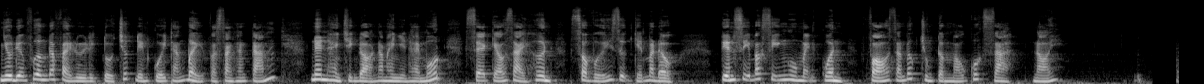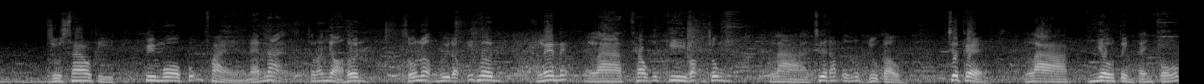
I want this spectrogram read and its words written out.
Nhiều địa phương đã phải lùi lịch tổ chức đến cuối tháng 7 và sang tháng 8, nên hành trình đỏ năm 2021 sẽ kéo dài hơn so với dự kiến ban đầu. Tiến sĩ bác sĩ Ngô Mạnh Quân, Phó Giám đốc Trung tâm Máu Quốc gia, nói. Dù sao thì quy mô cũng phải nén lại cho nó nhỏ hơn, số lượng huy động ít hơn, lên ấy là theo cái kỳ vọng chung là chưa đáp ứng được nhu cầu. Chưa kể là nhiều tỉnh thành phố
